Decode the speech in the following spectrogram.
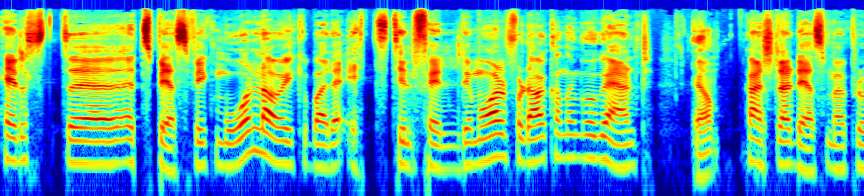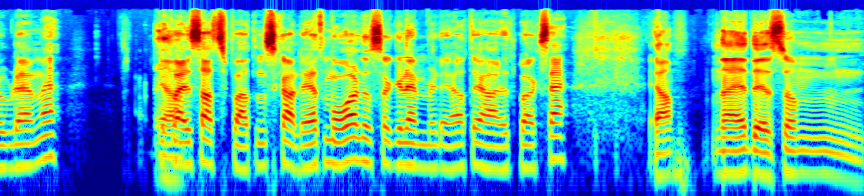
Helst eh, et spesifikt mål, da, og ikke bare ett tilfeldig mål, for da kan det gå gærent. Ja. Kanskje det er det som er problemet. De Ja. bare satser på at den skal i et mål, og så glemmer de at de har et bak seg. Ja. Nei, det som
